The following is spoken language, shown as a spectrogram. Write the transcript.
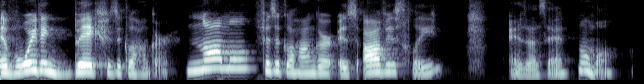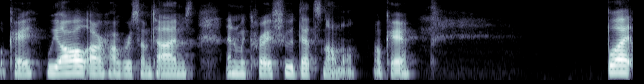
Avoiding big physical hunger. Normal physical hunger is obviously, as I said, normal, okay? We all are hungry sometimes and we crave food, that's normal, okay? But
